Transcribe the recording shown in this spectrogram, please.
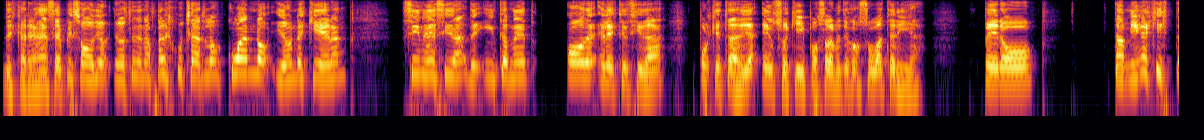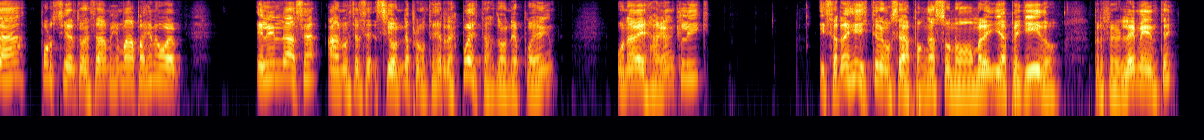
descargan ese episodio y lo tendrán para escucharlo cuando y donde quieran, sin necesidad de internet o de electricidad, porque estaría en su equipo solamente con su batería. Pero también aquí está, por cierto, en esta misma página web, el enlace a nuestra sección de preguntas y respuestas, donde pueden, una vez hagan clic y se registren, o sea, pongan su nombre y apellido, preferiblemente,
